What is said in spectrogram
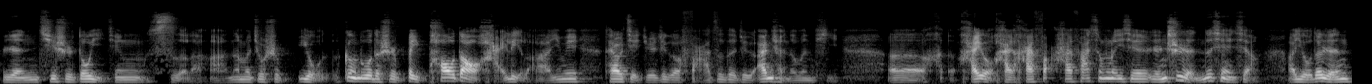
人其实都已经死了啊。那么就是有更多的是被抛到海里了啊，因为他要解决这个筏子的这个安全的问题。呃，还有还还发还发生了一些人吃人的现象啊，有的人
